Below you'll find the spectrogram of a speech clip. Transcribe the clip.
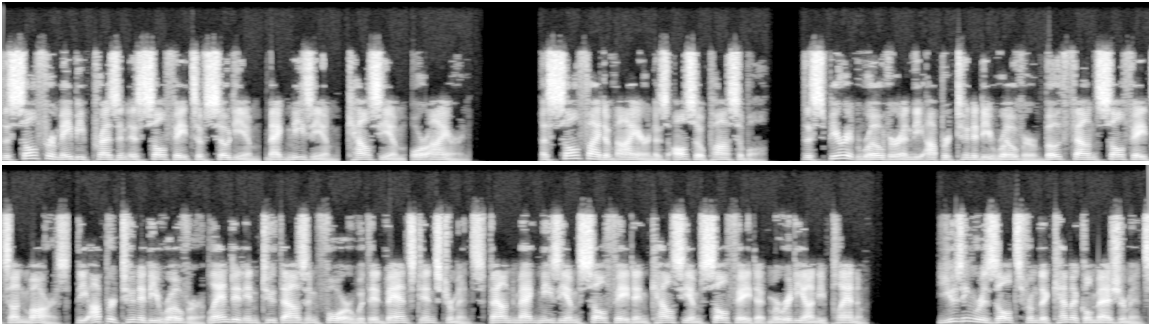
The sulfur may be present as sulfates of sodium, magnesium, calcium, or iron. A sulfide of iron is also possible. The Spirit rover and the Opportunity rover both found sulfates on Mars. The Opportunity rover landed in 2004 with advanced instruments found magnesium sulfate and calcium sulfate at Meridiani Planum. Using results from the chemical measurements,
